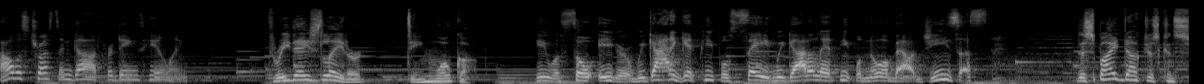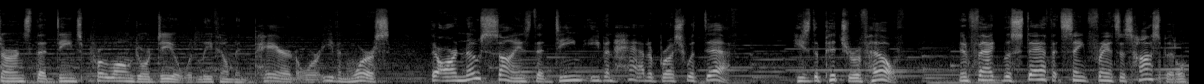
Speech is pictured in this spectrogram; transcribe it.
I was trusting God for Dean's healing. Three days later, Dean woke up. He was so eager. We got to get people saved. We got to let people know about Jesus. Despite doctors' concerns that Dean's prolonged ordeal would leave him impaired or even worse, there are no signs that Dean even had a brush with death. He's the picture of health. In fact, the staff at St. Francis Hospital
